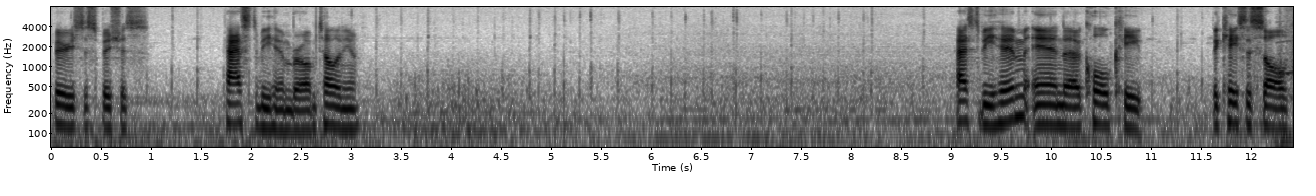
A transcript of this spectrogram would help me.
Very suspicious. Has to be him, bro. I'm telling you. Has to be him and uh, Cole Cape. The case is solved.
